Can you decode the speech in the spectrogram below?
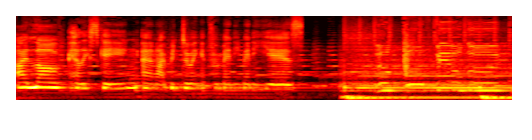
I love heli skiing and I've been doing it for many, many years. Look good, feel good.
